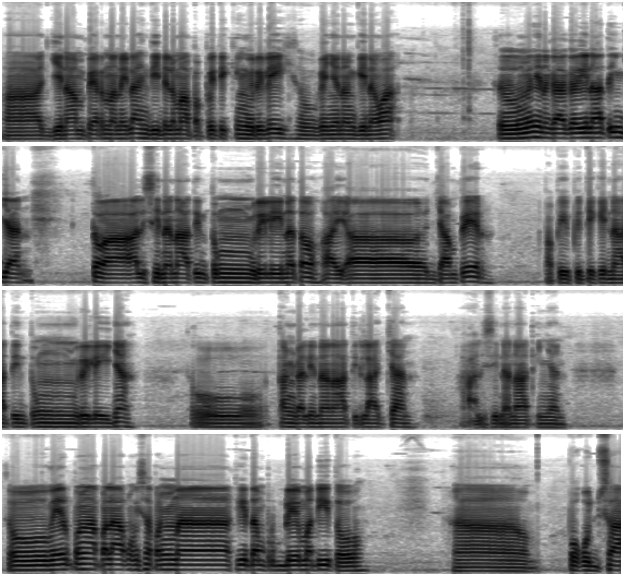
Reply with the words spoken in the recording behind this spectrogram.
Ah, ginamper na nila, hindi nila mapapitik yung relay. So, ganyan ang ginawa. So, ngayon, ang gagawin natin dyan, ito, aalisin na natin tong relay na to, ay ah, jumper. Papipitikin natin tong relay niya. So, tanggalin na natin lahat yan. Aalisin na natin yan. So, meron pa nga pala akong isa pang nakitang problema dito. Ah, bukod sa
